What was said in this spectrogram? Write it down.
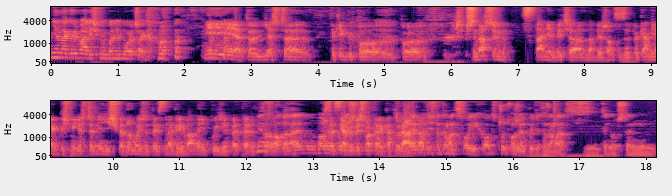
nie nagrywaliśmy, bo nie było czego. Nie, nie, nie, to jeszcze tak jakby po, po, przy naszym stanie bycia na bieżąco z RPG-ami, jakbyśmy jeszcze mieli świadomość, że to jest nagrywane i pójdzie weter, Nie no to spoko, no, ale możemy sesja by wyszła możemy karykaturalna. powiedzieć na temat swoich odczuć, możemy powiedzieć na temat tego, czy ten,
